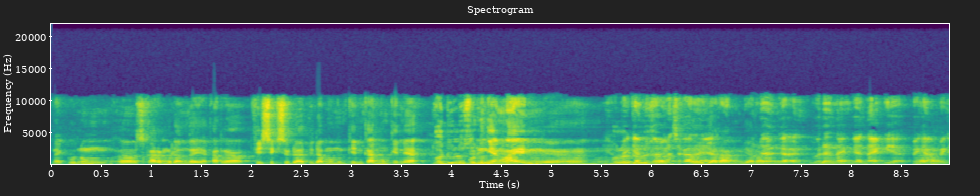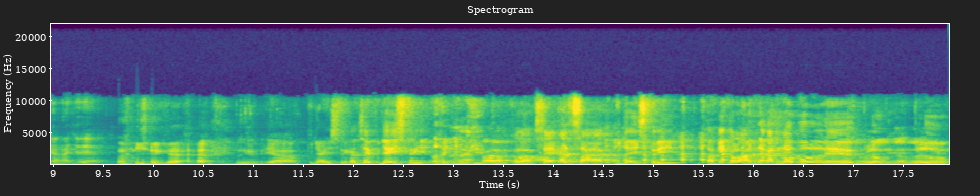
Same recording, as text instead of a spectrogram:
naik gunung eh, sekarang udah enggak ya karena fisik sudah tidak memungkinkan mungkin ya Oh, dulu gunung sering yang lain ya. Kalau dulu sih. sekarang Oh, ya? jarang, jarang. Udah enggak, udah naik enggak naik ya, pegang-pegang aja ya. Enggak. ya punya istri kan saya punya istri kalau kalau saya kan sah punya istri tapi kalau anda kan nggak boleh belum belum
